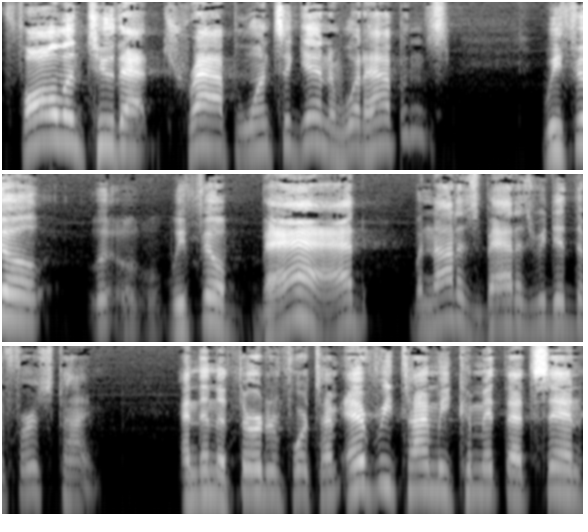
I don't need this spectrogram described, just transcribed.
fall into that trap once again. And what happens? We feel we feel bad, but not as bad as we did the first time. And then the third and fourth time, every time we commit that sin,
